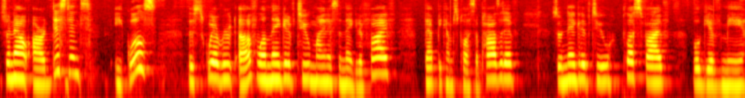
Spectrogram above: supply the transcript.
So now our distance equals the square root of, well, negative 2 minus a negative 5. That becomes plus a positive. So negative 2 plus 5 will give me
